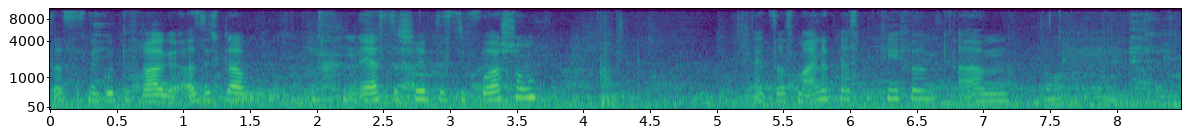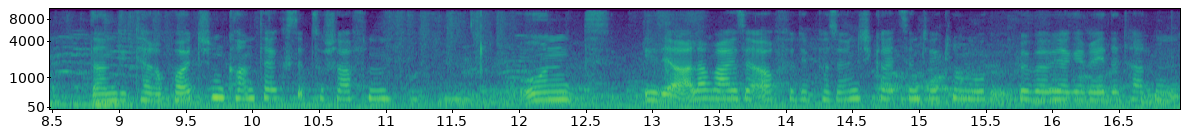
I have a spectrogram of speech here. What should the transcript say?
Das ist eine gute Frage. Also ich glaube, ein erster Schritt ist die Forschung. Jetzt aus meiner Perspektive. Ähm, dann die therapeutischen Kontexte zu schaffen und idealerweise auch für die Persönlichkeitsentwicklung, worüber wir geredet hatten,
